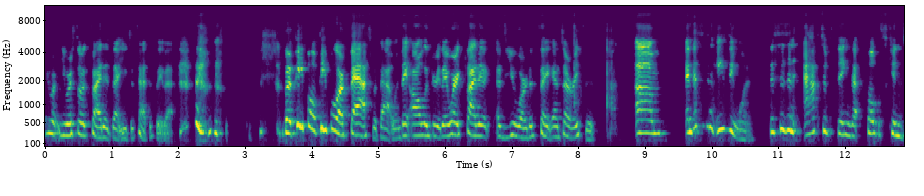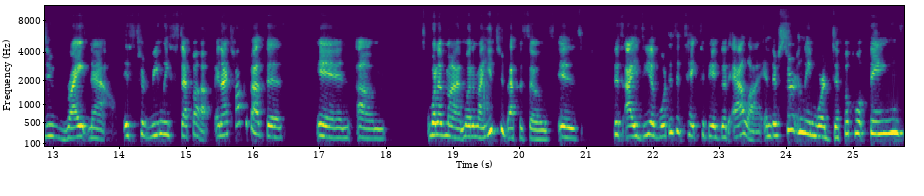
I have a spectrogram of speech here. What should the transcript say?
You were, you were so excited that you just had to say that. but people people are fast with that one. They all agree. They were excited as you were to say anti-racist. Um, and this is an easy one. This is an active thing that folks can do right now is to really step up. And I talk about this in um, one of my one of my YouTube episodes is this idea of what does it take to be a good ally? And there's certainly more difficult things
